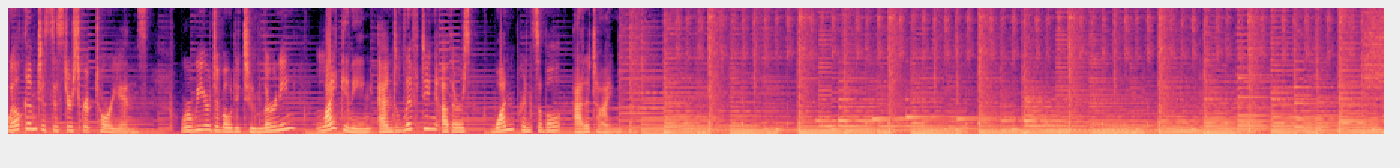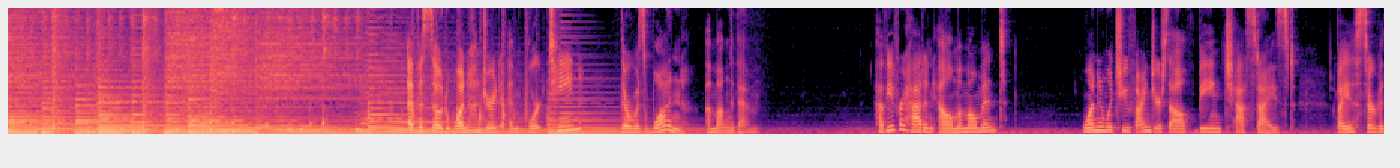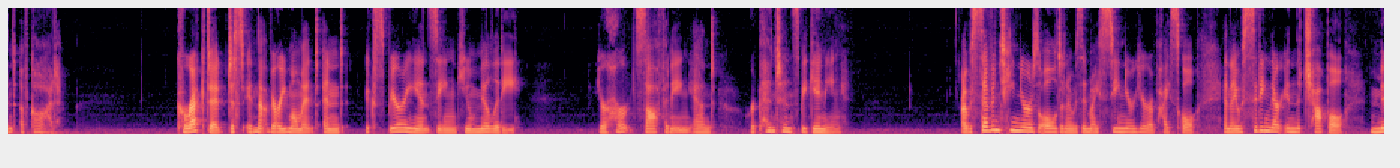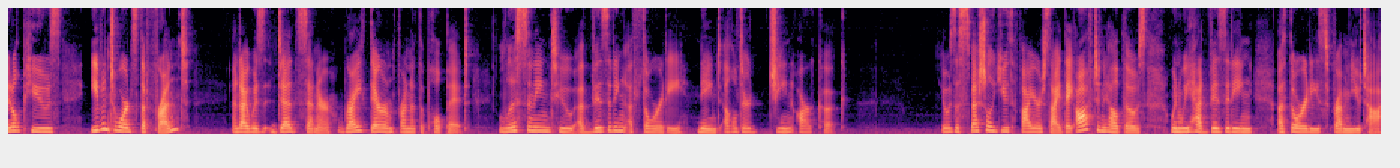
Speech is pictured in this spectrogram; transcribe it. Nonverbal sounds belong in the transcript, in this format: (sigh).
Welcome to Sister Scriptorians, where we are devoted to learning, likening, and lifting others one principle at a time. Episode 114 There was one among them. Have you ever had an Alma moment? One in which you find yourself being chastised by a servant of God, corrected just in that very moment, and experiencing humility, your heart softening, and repentance beginning. I was 17 years old and I was in my senior year of high school, and I was sitting there in the chapel, middle pews, even towards the front, and I was dead center, right there in front of the pulpit, listening to a visiting authority named Elder Gene R. Cook. It was a special youth fireside. They often held those when we had visiting authorities from Utah.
